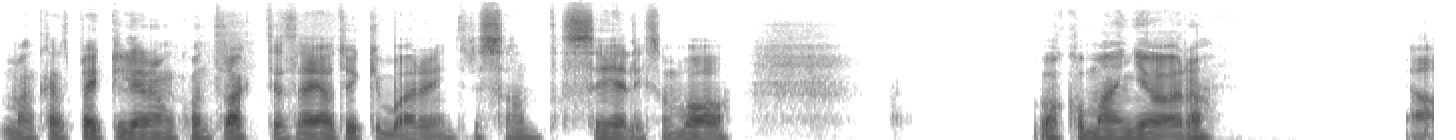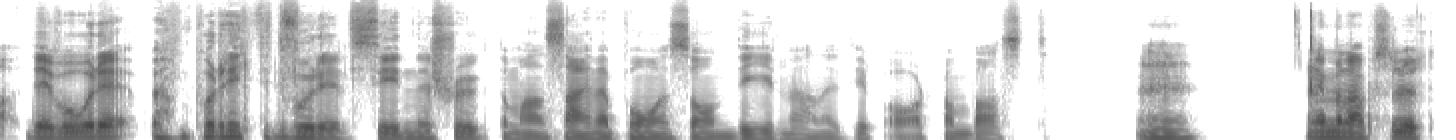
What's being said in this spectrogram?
man kan spekulera om kontraktet. Jag tycker bara det är intressant att se liksom vad, vad kommer han göra? Ja, det vore på riktigt vore det sinnessjukt om han signar på en sån deal när han är typ 18 bast. Mm. Ja, men absolut.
